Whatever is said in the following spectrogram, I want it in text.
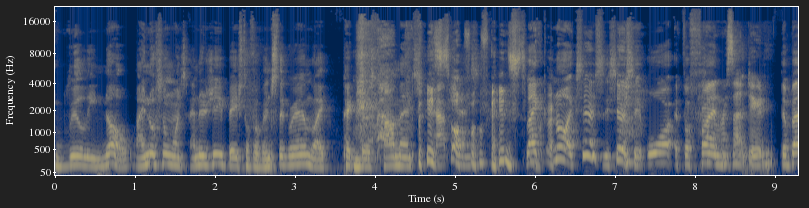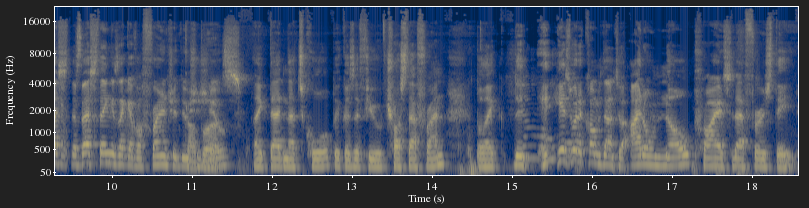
really know. I know someone's energy based off of Instagram, like pictures, comments, Based captions. off of Instagram. like no, like seriously, seriously. Or if a friend percent, dude. the best the best thing is like if a friend introduces God you like that and that's cool because if you trust that friend but like the, he- here's what it comes down to i don't know prior to that first date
